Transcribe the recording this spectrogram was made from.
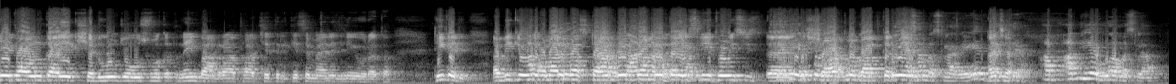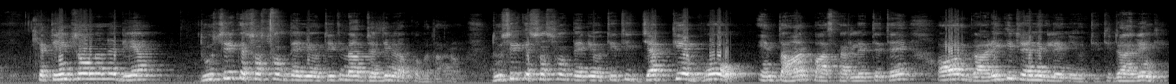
ये था उनका एक शेड्यूल जो उस वक्त नहीं बन रहा था अच्छे तरीके से मैनेज नहीं हो रहा था। ठीक है जी। अभी क्योंकि हमारे पास टाइम बहुत कम होता है इसलिए थोड़ी सी तो शॉर्ट में बात करते हैं। मसला नहीं है। अच्छा। अब अब ये हुआ मसला कि तीन सौ उन्होंने दिया दूसरी के स्वस्त वक्त देनी होती थी मैं आप जल्दी में आपको बता रहा हूँ। दूसरी के स्वस्त वक्त देनी होती थी जबकि वो इम्तहान पास कर लेते थे और गाड़ी की ट्रेनिंग लेनी होती थी ड्राइविंग की।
